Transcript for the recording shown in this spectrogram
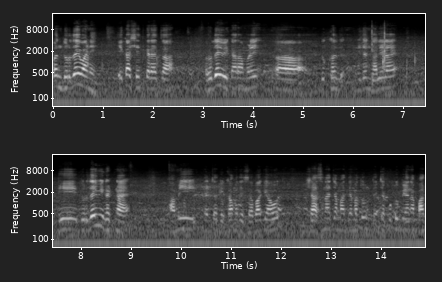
पण दुर्दैवाने एका शेतकऱ्याचा हृदयविकारामुळे दुःख दुःखद निधन झालेलं आहे. ही दुर्दैवी घटना आहे. आम्ही त्यांच्या दुःखामध्ये सहभागी आहोत. शासनाच्या माध्यमातून त्यांच्या कुटुंबियांना पाच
